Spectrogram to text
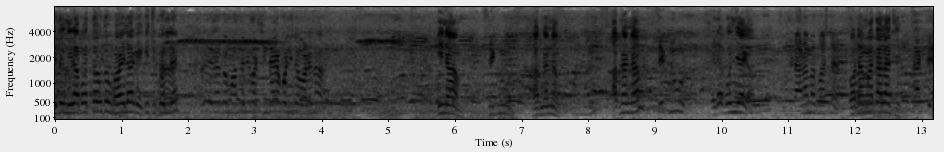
এটা নিরাপত্তাও তো ভয় লাগে কিছু করলে? করে চিন্তাই করে নিতে পারে না? কি নাম? শেখ নূর। আপনার নাম? আপনার নাম? শেখ নূর। এটা কোন জায়গা? এটা আরামবাগ বাস স্ট্যান্ড। কটা মাতাল আছে? চারটে।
